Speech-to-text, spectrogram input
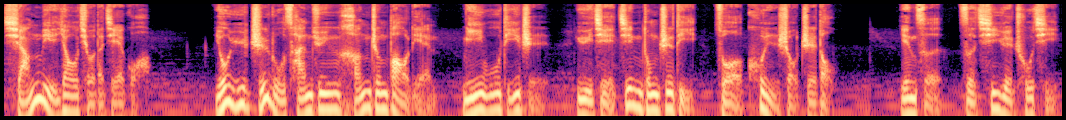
强烈要求的结果。由于直鲁残军横征暴敛，迷无敌止。欲借京东之地做困兽之斗，因此自七月初起，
